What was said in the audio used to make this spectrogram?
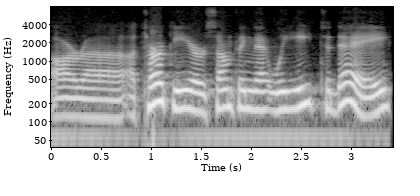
or a, a turkey or something that we eat today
